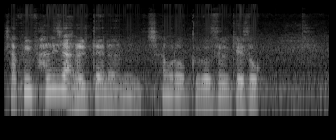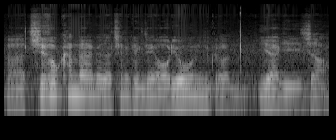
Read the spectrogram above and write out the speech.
작품이 팔리지 않을 때는 참으로 그것을 계속 어, 지속한다는 것 자체는 굉장히 어려운 그런 이야기이죠.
